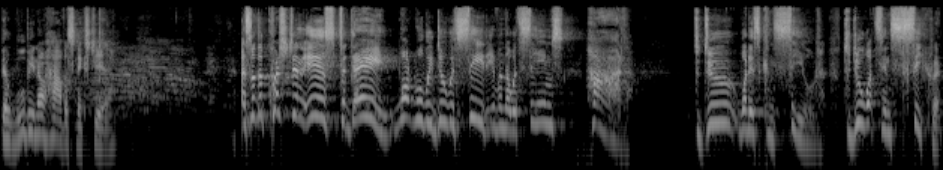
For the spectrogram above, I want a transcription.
there will be no harvest next year. And so the question is today, what will we do with seed, even though it seems hard? To do what is concealed, to do what's in secret,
